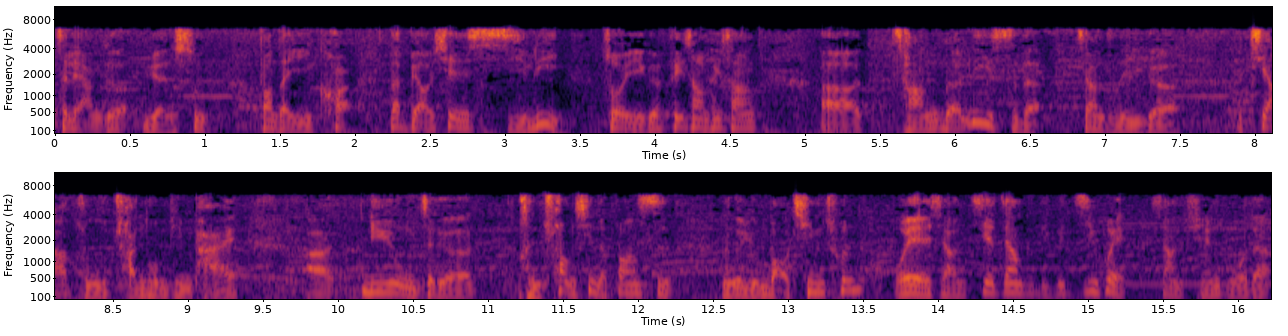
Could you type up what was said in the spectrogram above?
这两个元素放在一块儿，那表现喜力作为一个非常非常呃长的历史的这样子的一个家族传统品牌，啊、利用这个很创新的方式，能够永葆青春。我也想借这样子的一个机会，向全国的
